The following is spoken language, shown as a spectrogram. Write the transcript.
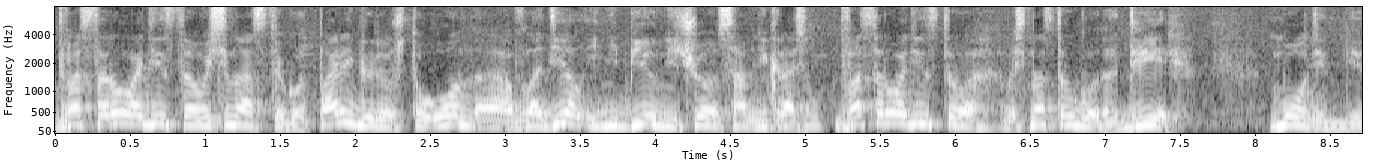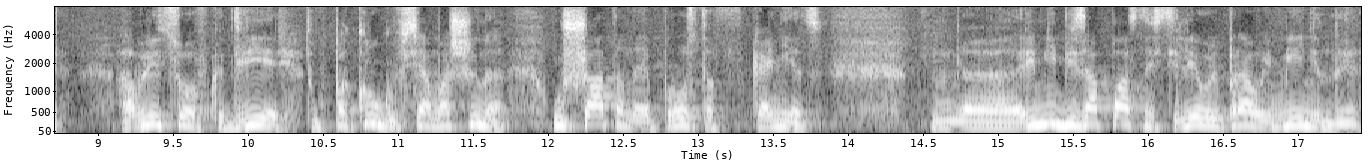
22.11.18 год. Парень говорил, что он а, владел и не бил, ничего сам не красил. 22.11.18 года. Дверь, молдинги, облицовка, дверь. По кругу вся машина ушатанная просто в конец. Э, Ремни безопасности левый и правый мененные.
